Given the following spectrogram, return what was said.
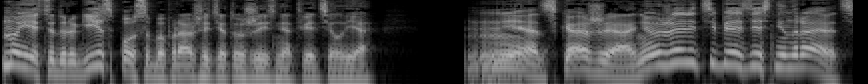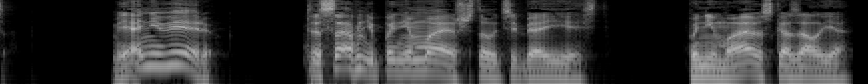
«Ну, есть и другие способы прожить эту жизнь», — ответил я. «Нет, скажи, а неужели тебе здесь не нравится?» «Я не верю. Ты сам не понимаешь, что у тебя есть». «Понимаю», — сказал я.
